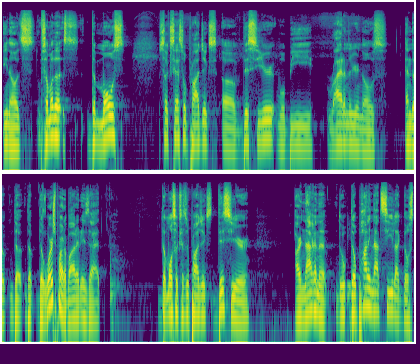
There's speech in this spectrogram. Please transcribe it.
you know, it's some of the the most successful projects of this year will be right under your nose. And the the the, the worst part about it is that the most successful projects this year are not gonna they'll, they'll probably not see like those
